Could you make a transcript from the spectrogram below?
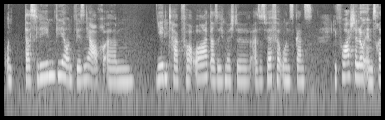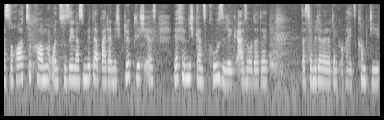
und das leben wir und wir sind ja auch ähm, jeden Tag vor Ort. Also ich möchte, also es wäre für uns ganz die Vorstellung, ins Restaurant zu kommen und zu sehen, dass ein Mitarbeiter nicht glücklich ist, wäre für mich ganz gruselig. Also, oder der, dass der Mitarbeiter denkt, oh, jetzt kommt die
